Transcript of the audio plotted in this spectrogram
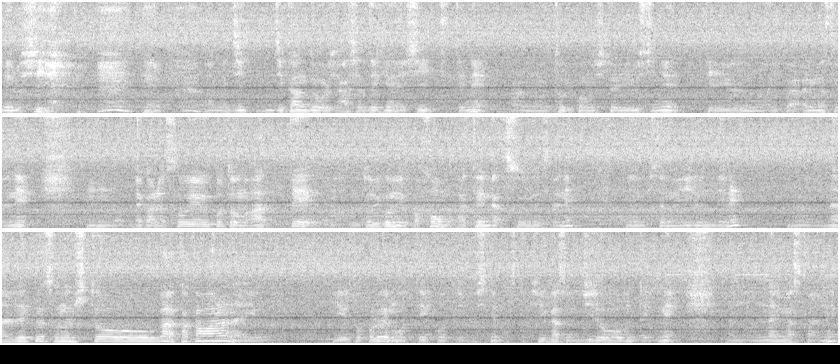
寝るし、あのじ時間通り発車できないしって言ってね、あの飛び込む人いるしねっていうのがいっぱいありますよね。うん、だからそういうこともあって、飛び込みとホームから転落するんですよね、うん、人もいるんでね、うん、なるべくその人が関わらないように。いうところへ持っていこうというしてますと。新幹線の自動運転ねあのなりますからね、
